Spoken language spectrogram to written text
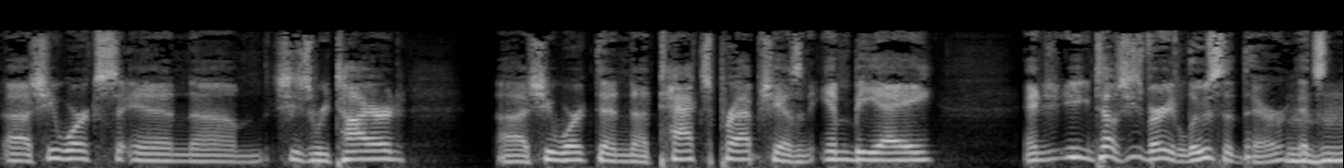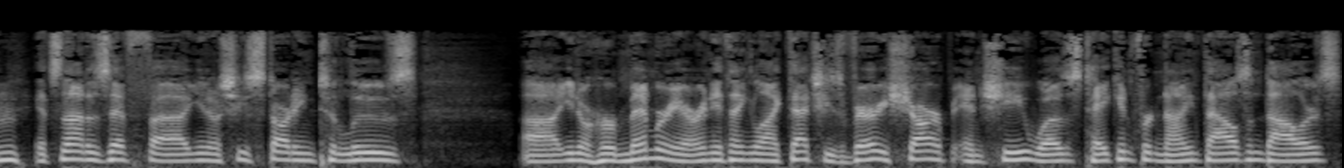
uh, she works in um, she's retired. Uh, she worked in uh, tax prep. She has an MBA, and you can tell she's very lucid there. It's it's not as if uh, you know she's starting to lose. Uh, you know her memory or anything like that. She's very sharp, and she was taken for nine thousand dollars.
